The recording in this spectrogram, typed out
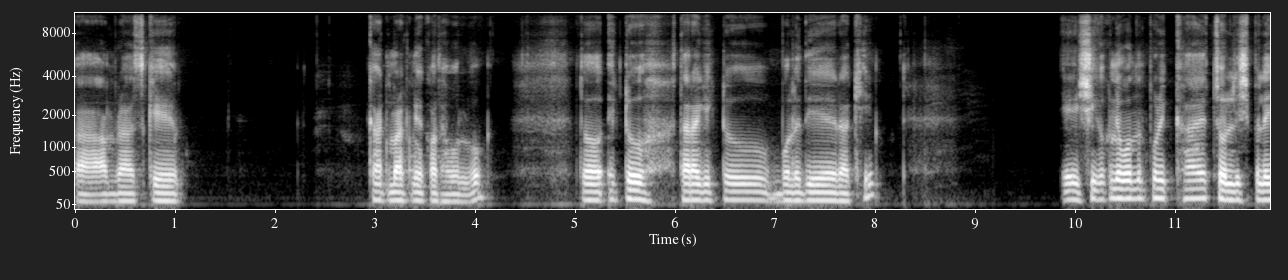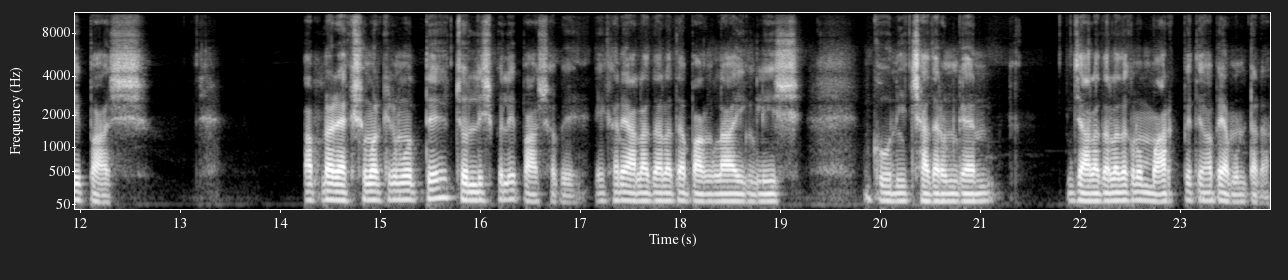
আমরা আজকে কাটমার্ক নিয়ে কথা বলব। তো একটু, তার আগে একটু বলে দিয়ে রাখি। এই শিক্ষক নিবন্ধন পরীক্ষায় চল্লিশ পেলেই পাস আপনার একশো মার্কের মধ্যে চল্লিশ পেলেই পাস হবে। এখানে আলাদা আলাদা বাংলা, ইংলিশ, গণিত, সাধারণ জ্ঞান, যে আলাদা আলাদা কোনো মার্ক পেতে হবে এমনটা না।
